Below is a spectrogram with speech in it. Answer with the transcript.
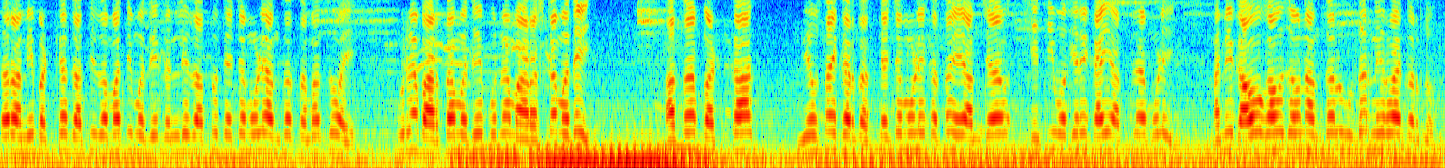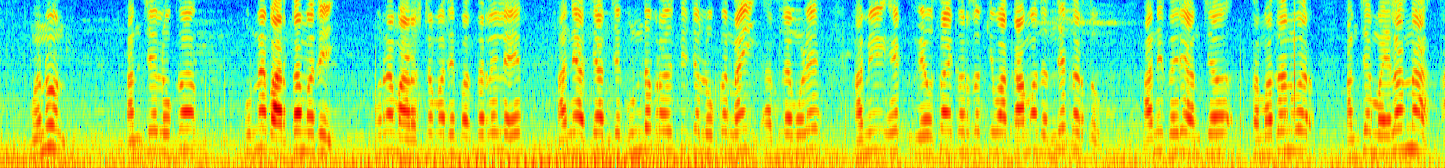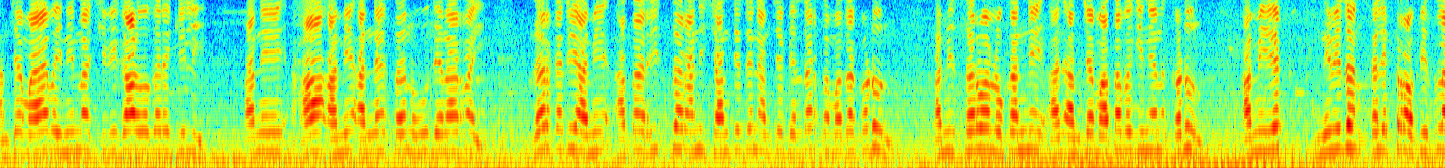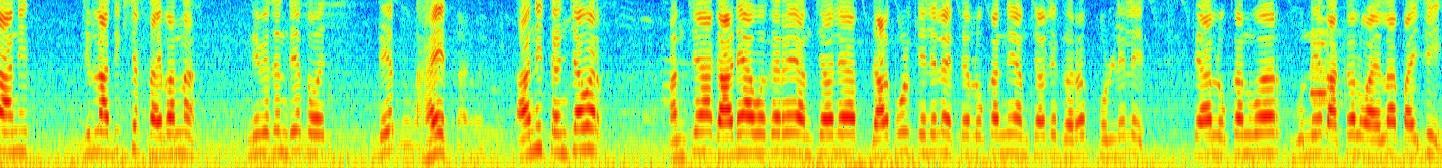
तर आम्ही भटक्या जाती जमातीमध्ये गणले जातो. त्याच्यामुळे आमचा समाज जो आहे पुऱ्या भारतामध्ये पुऱ्या महाराष्ट्रामध्ये असा भटका व्यवसाय करतात. त्याच्यामुळे कसं आहे आमच्या शेती वगैरे काही असल्यामुळे आम्ही गावोगाव जाऊन आमचा उदरनिर्वाह करतो. म्हणून आमचे लोक पूर्ण भारतामध्ये पूर्ण महाराष्ट्रामध्ये पसरलेले आहेत आणि असे आमचे गुंड प्रवृत्तीचे लोक नाही असल्यामुळे आम्ही एक व्यवसाय करतो किंवा कामधंदे करतो. आणि तरी आमच्या समाजांवर आमच्या महिलांना आमच्या माया बहिणींना शिवीगाळ वगैरे केली आणि हा आम्ही अन्याय सहन होऊ देणार नाही. जर कधी आम्ही आता रितसर आणि शांततेने आमच्या बेलदार समाजाकडून आम्ही सर्व लोकांनी आणि आमच्या माता भगिनींकडून आम्ही एक निवेदन कलेक्टर ऑफिसला आणि जिल्हा अधीक्षक साहेबांना निवेदन देत देत आहेत. आणि त्यांच्यावर आमच्या गाड्या वगैरे आमच्यावाल्या जाळपोळ केलेल्या आहेत. त्या लोकांनी आमच्यावाले घरं फोडलेले आहेत. त्या लोकांवर गुन्हे दाखल व्हायला पाहिजे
